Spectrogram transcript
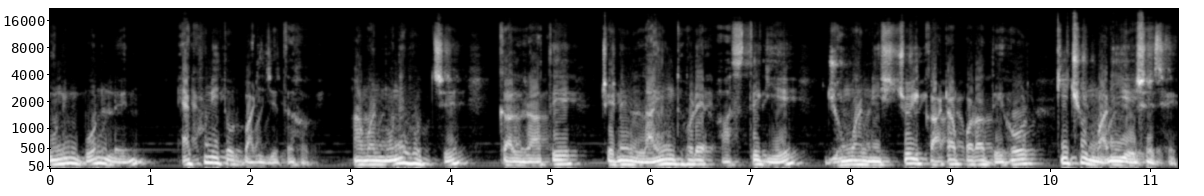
গুনিন বললেন, এখনই তোর বাড়ি যেতে হবে। আমার মনে হচ্ছে কাল রাতে ট্রেনের লাইন ধরে আসতে গিয়ে ঝুমা নিশ্চয়ই কাটা পড়া দেহর কিছু মারিয়ে এসেছে।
